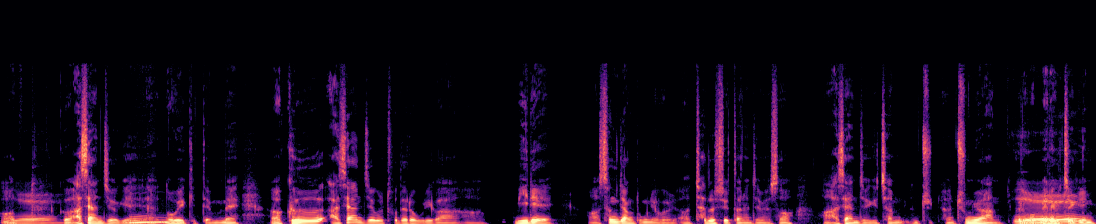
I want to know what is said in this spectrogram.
어, 예. 그 아세안 지역에 음. 놓여 있기 때문에 어, 그 아세안 지역을 토대로 우리가 어, 미래 어, 성장 동력을 어, 찾을 수 있다는 점에서 어, 아세안 지역이 참 주- 어, 중요한 그리고 예. 매력적인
